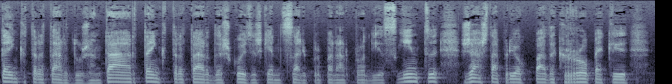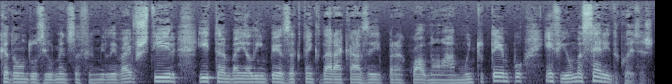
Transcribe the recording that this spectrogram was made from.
tem que tratar do jantar, tem que tratar das coisas que é necessário preparar para o dia seguinte, já está preocupada que roupa é que cada um dos elementos da família vai vestir e também a limpeza que tem que dar à casa e para a qual não há muito tempo, enfim, uma série de coisas.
